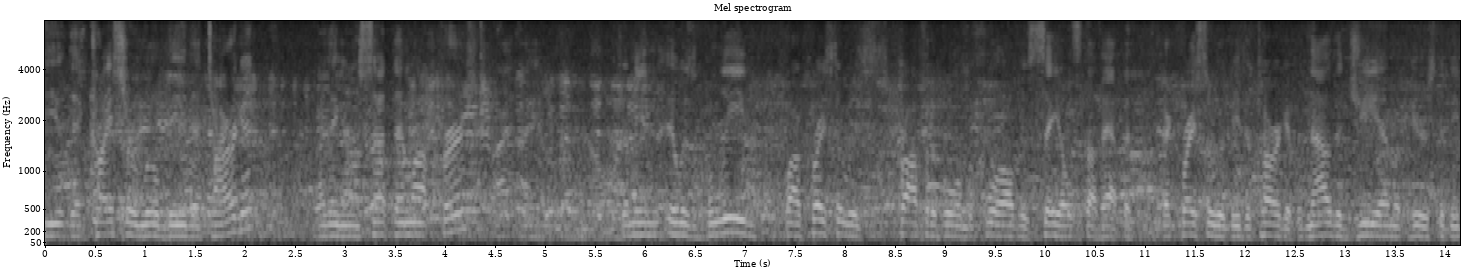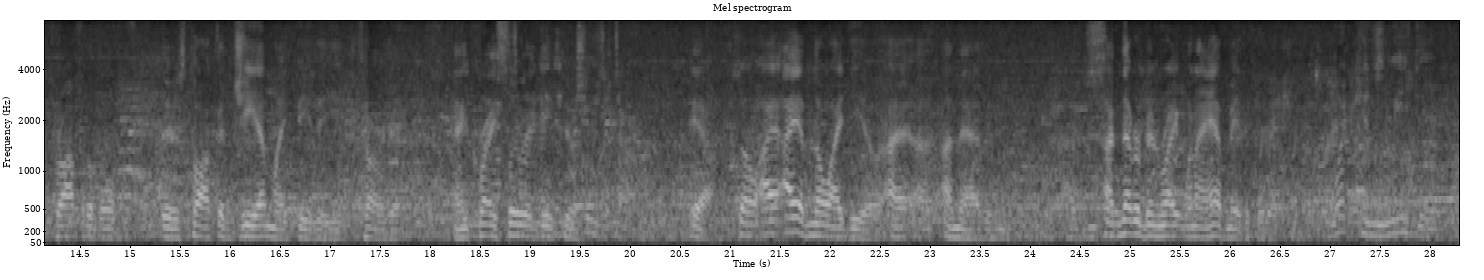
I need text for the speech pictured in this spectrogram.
know that Chrysler will be the target? Are they going to set them up first? I, I no knowledge. I mean, it was believed while Chrysler was profitable and before all this sales stuff happened that Chrysler would be the target. But now the GM appears to be profitable, there's talk that GM might be the target, and Chrysler would be too. choose a target. Yeah. So I, I have no idea I, uh, on that. And I've, I've never been right when I have made the prediction. What can we do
